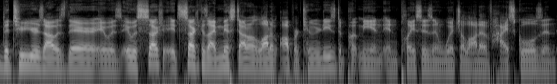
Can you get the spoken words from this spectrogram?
the two years I was there, it was, it was sucked. It sucked because I missed out on a lot of opportunities to put me in in places in which a lot of high schools and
